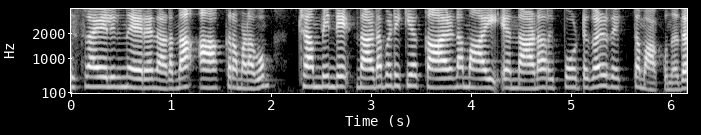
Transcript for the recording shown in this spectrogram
ഇസ്രായേലിന് നേരെ നടന്ന ആക്രമണവും ട്രംപിന്റെ നടപടിക്ക് കാരണമായി എന്നാണ് റിപ്പോർട്ടുകൾ വ്യക്തമാക്കുന്നത്.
